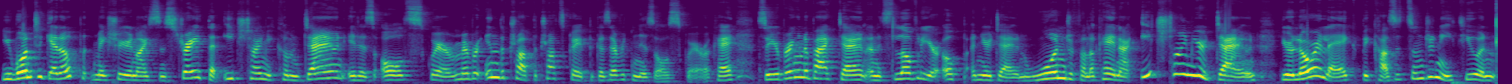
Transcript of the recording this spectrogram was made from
you want to get up, make sure you're nice and straight, that each time you come down, it is all square. Remember, in the trot, the trot's great because everything is all square, okay? So you're bringing it back down and it's lovely. You're up and you're down. Wonderful. Okay, now each time you're down, your lower leg, because it's underneath you, and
